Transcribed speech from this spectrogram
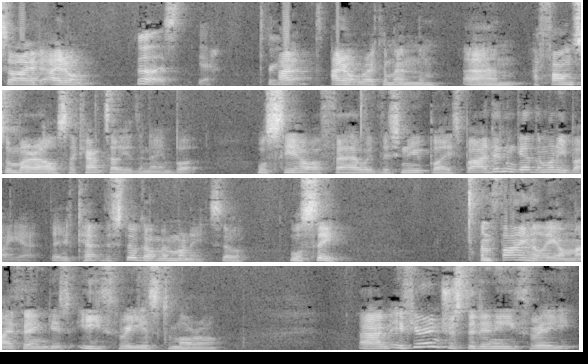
So I, I don't. well, that's, yeah. Three I, months. I don't recommend them. Um, I found somewhere else. I can't tell you the name, but we'll see how I fare with this new place. But I didn't get the money back yet. They've, kept, they've still got my money, so we'll see. And finally, on my thing is E3 is tomorrow. Um, if you're interested in E3,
